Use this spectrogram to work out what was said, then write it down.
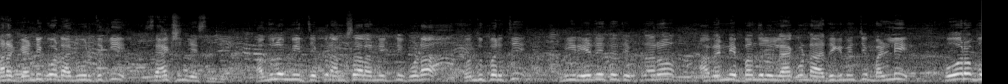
మన గండికోట అభివృద్ధికి శాంక్షన్ చేసింది. అందులో మీరు చెప్పిన అంశాలన్నింటినీ కూడా పొందుపరిచి మీరు ఏదైతే చెప్తున్నారో అవన్నీ ఇబ్బందులు లేకుండా అధిగమించి మళ్ళీ పూర్వపు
